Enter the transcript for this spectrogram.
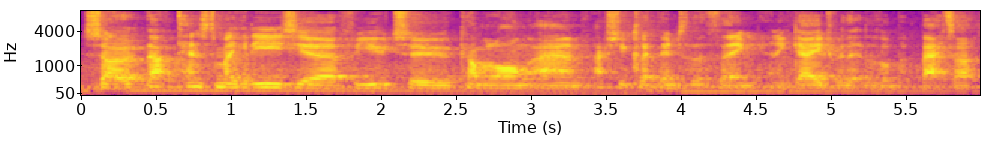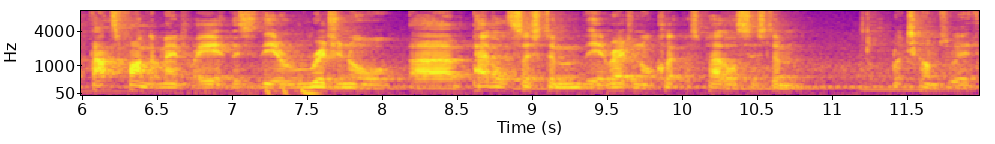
So that tends to make it easier for you to come along and actually clip into the thing and engage with it a little bit better. That's fundamentally it. This is the original uh, pedal system, the original clipless pedal system which comes with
